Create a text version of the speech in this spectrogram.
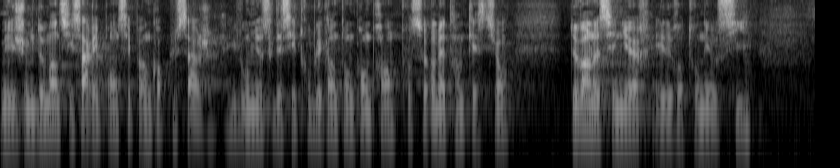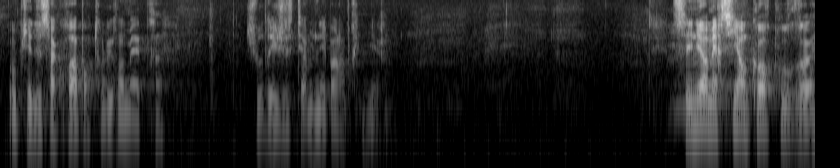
Mais je me demande si sa réponse n'est pas encore plus sage. Il vaut mieux se laisser troubler quand on comprend pour se remettre en question devant le Seigneur et retourner aussi au pied de sa croix pour tout lui remettre. Je voudrais juste terminer par la prière. Seigneur, merci encore pour euh,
